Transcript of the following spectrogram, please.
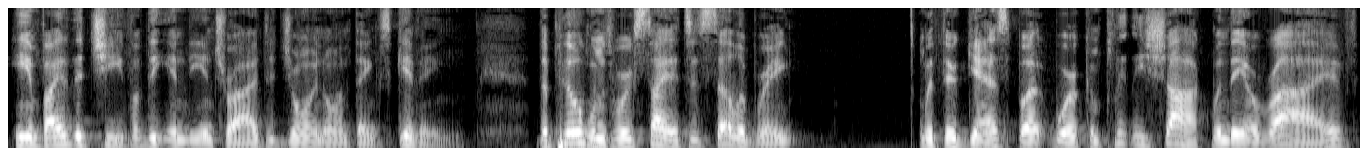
He invited the chief of the Indian tribe to join on Thanksgiving. The pilgrims were excited to celebrate with their guests, but were completely shocked when they arrived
